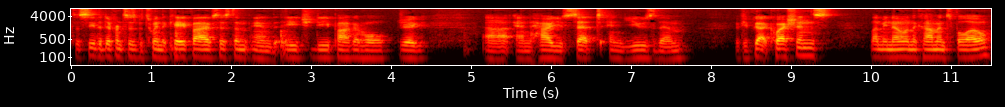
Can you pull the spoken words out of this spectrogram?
to see the differences between the K5 system and the HD pocket hole jig uh, and how you set and use them. If you've got questions, let me know in the comments below.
